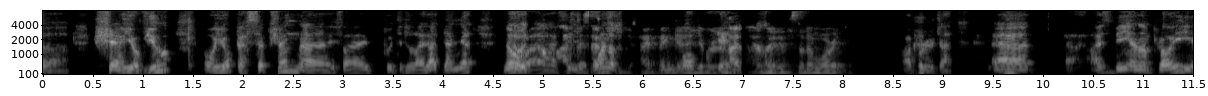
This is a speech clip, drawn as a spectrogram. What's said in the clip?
uh, share your view or your perception, uh, if I put it like that, Daniel. No, no I think one of I think uh, oh, you're okay. highly innovative, so don't worry. I apologize. Uh, as being an employee,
